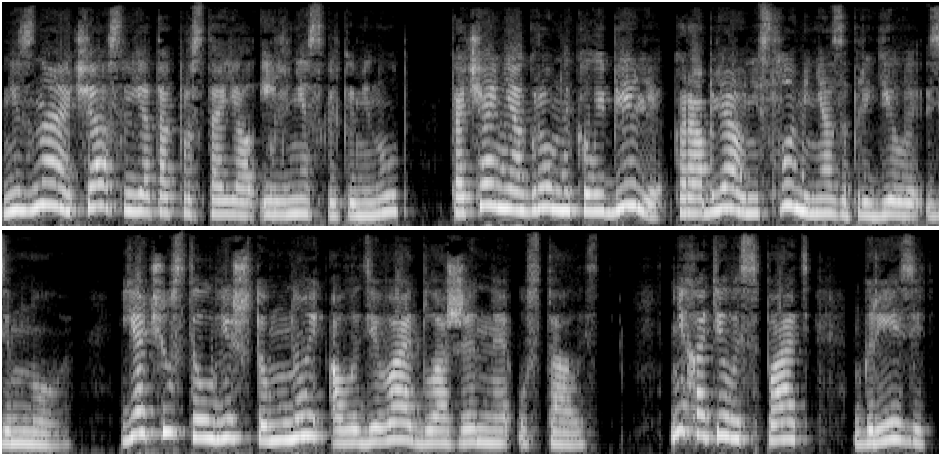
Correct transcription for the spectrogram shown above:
Не знаю, час ли я так простоял или несколько минут. Качание огромной колыбели корабля унесло меня за пределы земного. Я чувствовал лишь, что мной овладевает блаженная усталость. Мне хотелось спать, грезить,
